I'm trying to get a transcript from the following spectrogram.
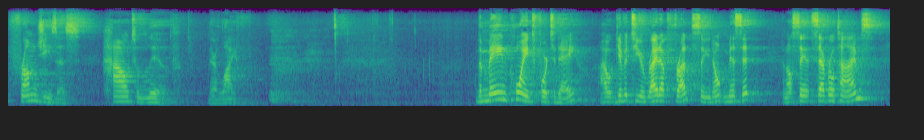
from Jesus how to live their life. The main point for today, I will give it to you right up front so you don't miss it, and I'll say it several times.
